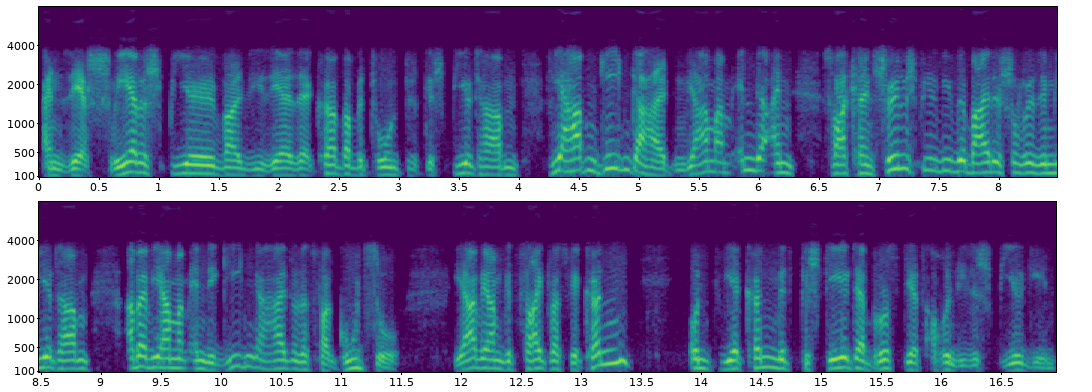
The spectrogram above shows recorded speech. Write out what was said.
ein sehr schweres Spiel, weil sie sehr, sehr körperbetont gespielt haben. Wir haben gegengehalten. Wir haben am Ende ein, es war kein schönes Spiel, wie wir beide schon resümiert haben, aber wir haben am Ende gegengehalten und das war gut so. Ja, wir haben gezeigt, was wir können und wir können mit gestählter Brust jetzt auch in dieses Spiel gehen.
